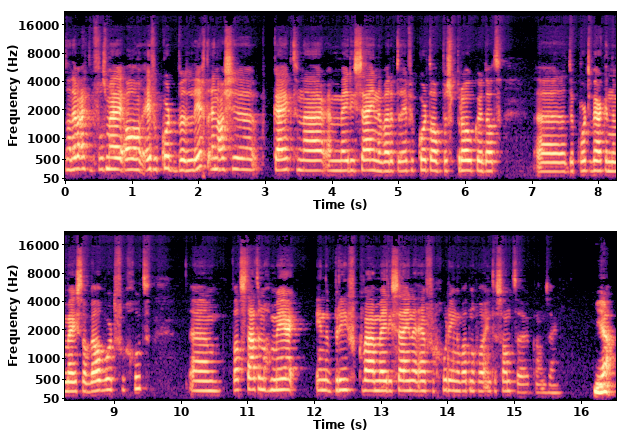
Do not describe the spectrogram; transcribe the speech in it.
dan hebben we eigenlijk volgens mij al even kort belicht. En als je kijkt naar medicijnen, we hebben het even kort al besproken dat uh, de kortwerkende meestal wel wordt vergoed. Um, wat staat er nog meer in de brief qua medicijnen en vergoedingen, wat nog wel interessant uh, kan zijn. Ja,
